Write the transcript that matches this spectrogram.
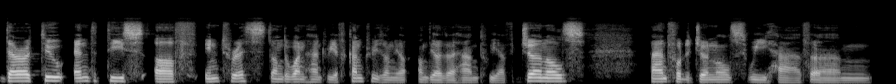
there are two entities of interest. On the one hand, we have countries. On the, on the other hand, we have journals. And for the journals, we have um,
